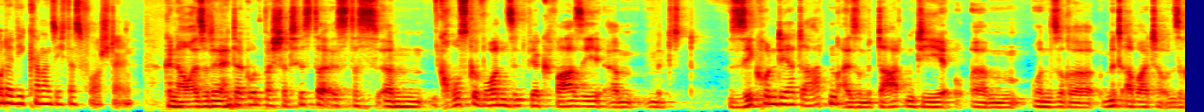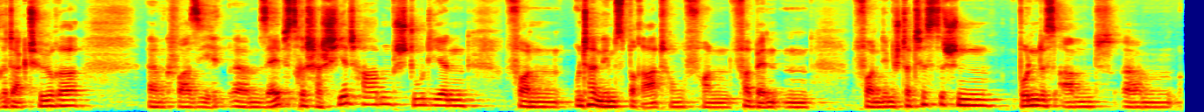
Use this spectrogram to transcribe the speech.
Oder wie kann man sich das vorstellen? Genau, also der Hintergrund bei Statista ist, dass ähm, groß geworden sind wir quasi ähm, mit Sekundärdaten, also mit Daten, die ähm, unsere Mitarbeiter, unsere Redakteure ähm, quasi ähm, selbst recherchiert haben, Studien von Unternehmensberatung, von Verbänden, von dem Statistischen Bundesamt ähm,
